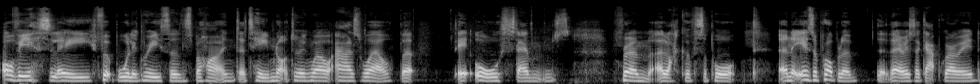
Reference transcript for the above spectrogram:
obviously footballing reasons behind a team not doing well as well, but it all stems from a lack of support. And it is a problem that there is a gap growing.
